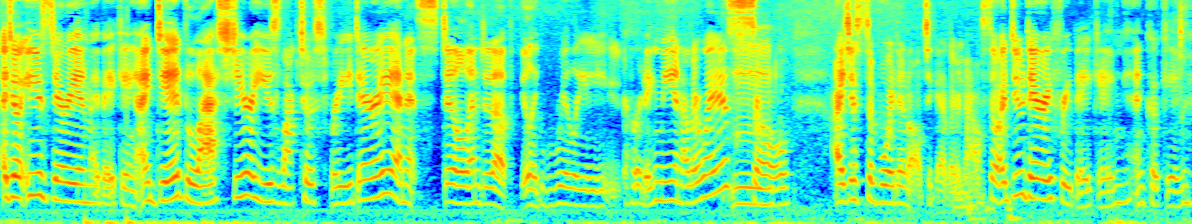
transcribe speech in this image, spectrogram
I don't use dairy in my baking. I did last year. I used lactose free dairy and it still ended up like really hurting me in other ways. Mm. So I just avoid it altogether now. So I do dairy free baking and cooking.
